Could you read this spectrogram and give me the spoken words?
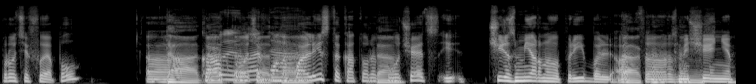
против Apple, э, да, как да, против да, монополиста, который да. получает чрезмерную прибыль Да, от кон- размещения конечно.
